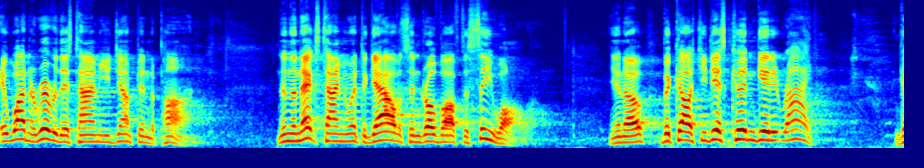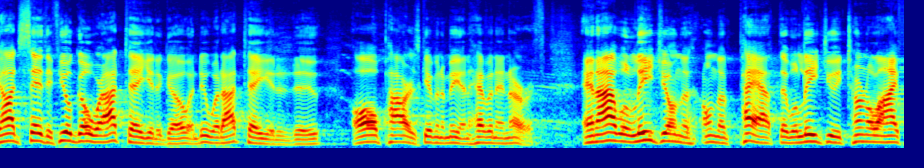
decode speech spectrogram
it wasn't a river this time. You jumped in the pond. Then the next time you went to Galveston, drove off the seawall. You know, because you just couldn't get it right. God says, if you'll go where I tell you to go and do what I tell you to do, all power is given to me in heaven and earth and I will lead you on the, on the path that will lead you eternal life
